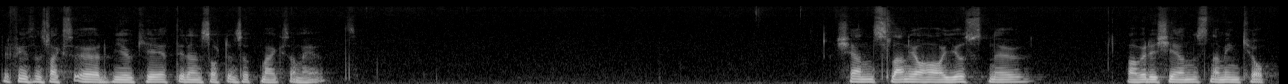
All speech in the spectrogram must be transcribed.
Det finns en slags ödmjukhet i den sortens uppmärksamhet. Känslan jag har just nu av hur det känns när min kropp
